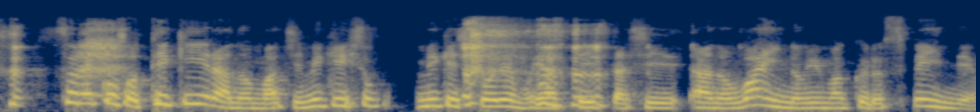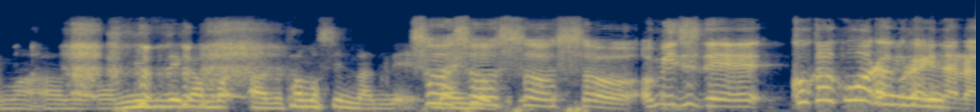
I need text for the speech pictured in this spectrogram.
それこそテキーラの街、メキシコメキシコでもやっていったし、あの、ワイン飲みまくるスペインでも、あの、水でがんば、あの、楽しんだんで。そうそうう。そうそう。お水で、コカ・コーラぐらいなら。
